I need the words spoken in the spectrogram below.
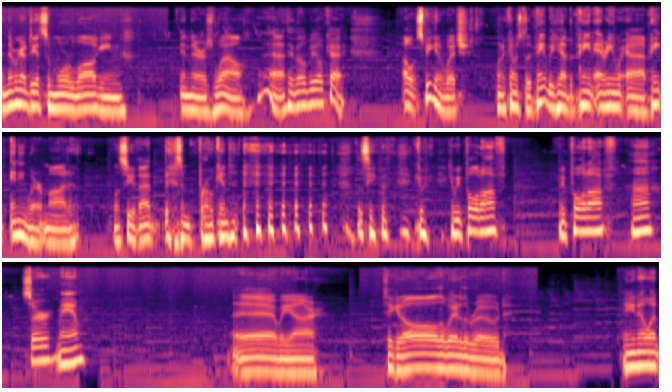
And then we're going to get some more logging in there as well. Yeah, I think that'll be okay. Oh, speaking of which, when it comes to the paint, we have the paint anywhere, uh, paint anywhere mod. Let's see if that isn't broken. Let's see. If, can we can we pull it off? Can we pull it off, huh, sir, ma'am? There we are. Take it all the way to the road. And you know what?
